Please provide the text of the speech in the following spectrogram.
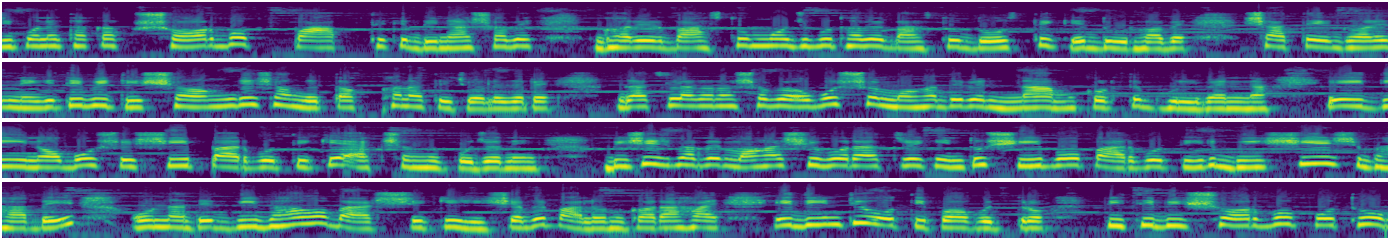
জীবনে থাকা সর্ব পাপ থেকে বিনাশ হবে, ঘরের বাস্তু মজবুত হবে, বাস্তু দোষ থেকে দূর হবে, সাথে ঘরের নেগেটিভিটি সঙ্গে সঙ্গে তৎক্ষণাৎই চলে যাবে। গাছ লাগানোর সময় অবশ্যই মহাদেবের নাম করতে ভুলবেন না। এই দিন অবশ্যই শিব পার্বতীকে একসঙ্গে পুজো দিন। বিশেষভাবে মহাশিবরাত্রি কিন্তু শিব ও পার্বতীর বিশেষভাবে ওনাদের বিবাহ বার্ষিকী হিসেবে পালন করা হয়। এই দিনটি অতি পবিত্র। পৃথিবীর সর্বপ্রথম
